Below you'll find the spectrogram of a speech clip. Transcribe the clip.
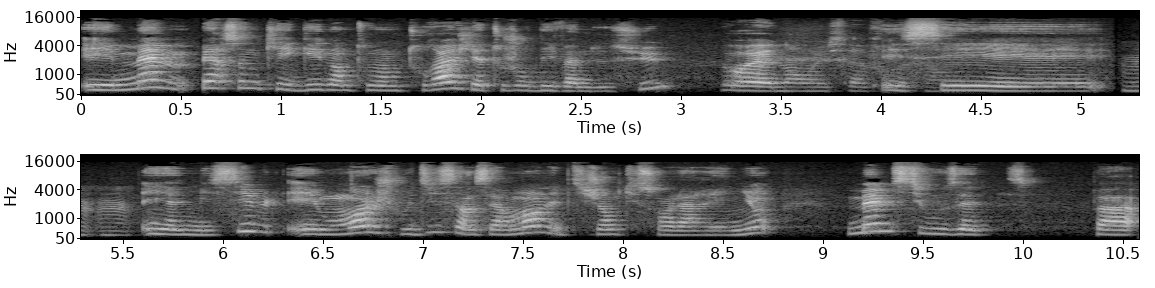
et même personne qui est gay dans ton entourage, il y a toujours des vannes dessus. Ouais, non, mais ça. Et c'est Mm, mm. inadmissible. Et moi, je vous dis sincèrement, les petits gens qui sont à la réunion, même si vous êtes pas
